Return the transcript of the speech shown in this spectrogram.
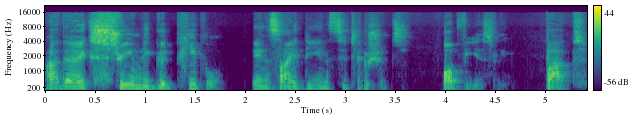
uh, there are extremely good people inside the institutions, obviously. But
